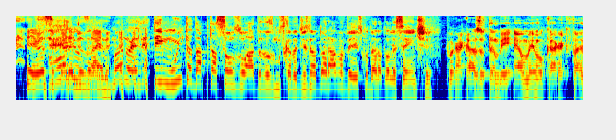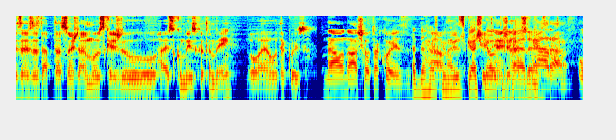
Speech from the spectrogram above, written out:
Eu, esse cara é Sério, designer. velho? Mano, ele tem muita adaptação zoada das músicas da Disney. Eu adorava ver isso quando era adolescente. Por acaso também é o mesmo cara que faz as adaptações das músicas do High School Musical também? Ou é outra coisa? Não, não, acho que é outra coisa. A do High School Ah, mas Music acho que é tem outro cara. Musical. Cara, o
